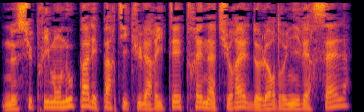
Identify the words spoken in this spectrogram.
ne supprimons-nous pas les particularités très naturelles de l'ordre universel?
